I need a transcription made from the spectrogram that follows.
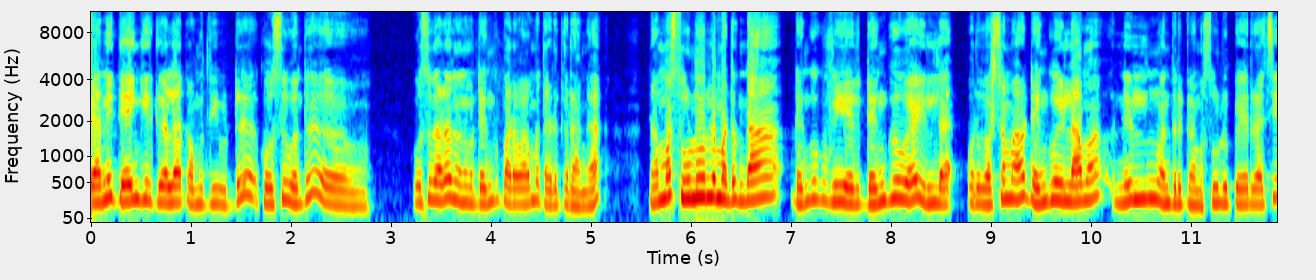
தண்ணி தேங்கி இருக்கிறதெல்லாம் கமுத்தி விட்டு கொசு வந்து கொசுனால நம்ம டெங்கு பரவாமல் தடுக்கிறாங்க. நம்ம சூலூரில் மட்டும்தான் டெங்கு டெங்குவே இல்லை. ஒரு வருஷமாக டெங்கு இல்லாமல் நில்னு வந்திருக்கு நம்ம சூலூர் பேரூராட்சி.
